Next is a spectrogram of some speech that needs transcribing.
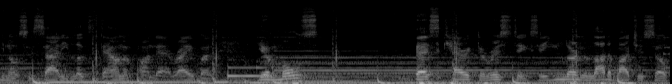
you know, society looks down upon that, right? But your most best characteristics and you learn a lot about yourself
